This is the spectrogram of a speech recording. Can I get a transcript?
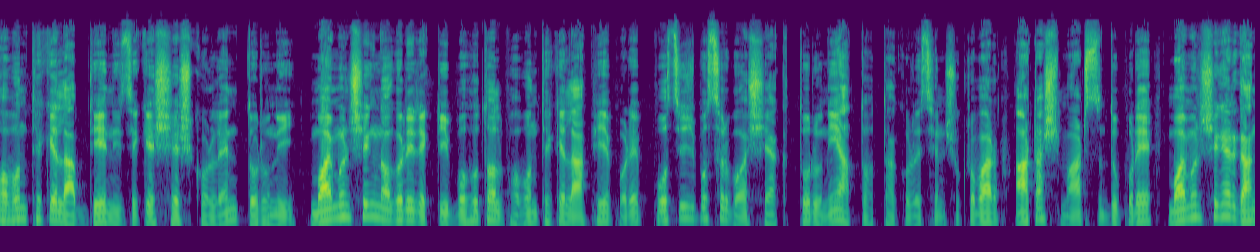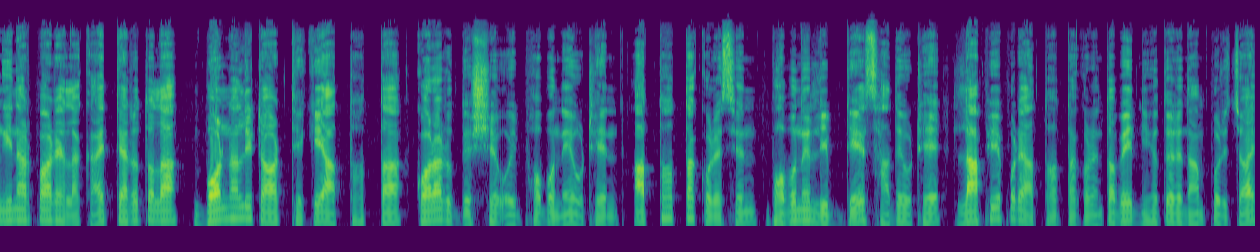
ভবন থেকে লাফ দিয়ে নিজেকে শেষ করলেন তরুণী। ময়মনসিংহ নগরীর একটি বহুতল ভবন থেকে লাফিয়ে পড়ে পঁচিশ বছর বয়সে এক তরুণী আত্মহত্যা করেছেন। শুক্রবার আটাশ মার্চ দুপুরে ময়মনসিংহের গাঙ্গিনার পাড় এলাকায় তেরোতলা বর্ণালী টাওয়ার থেকে আত্মহত্যা করার উদ্দেশ্যে ওই ভবনে ওঠেন। আত্মহত্যা করেছেন ভবনের লিফট দিয়ে ছাদে উঠে লাফিয়ে পড়ে আত্মহত্যা করেন, তবে নিহতের নাম পরিচয়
